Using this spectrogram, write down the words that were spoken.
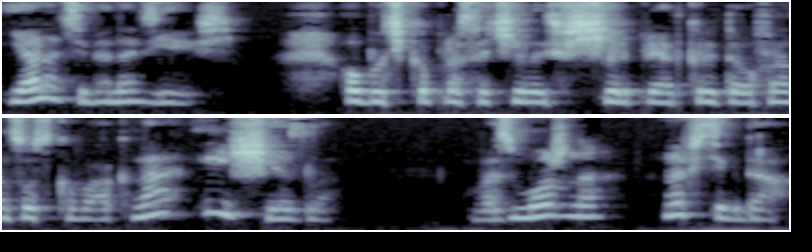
Я на тебя надеюсь». Облачко просочилось в щель приоткрытого французского окна и исчезло. Возможно, навсегда.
